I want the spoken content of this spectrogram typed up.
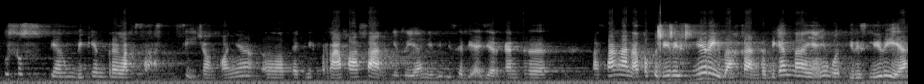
khusus yang bikin relaksasi. Contohnya uh, teknik pernafasan gitu ya. Jadi bisa diajarkan ke pasangan atau ke diri sendiri bahkan. Tadi kan nanyanya buat diri sendiri ya.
